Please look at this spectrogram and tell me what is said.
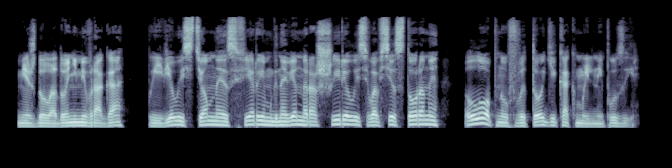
Между ладонями врага появилась темная сфера и мгновенно расширилась во все стороны, лопнув в итоге, как мыльный пузырь.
